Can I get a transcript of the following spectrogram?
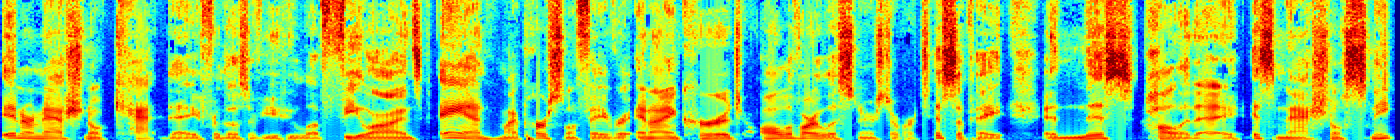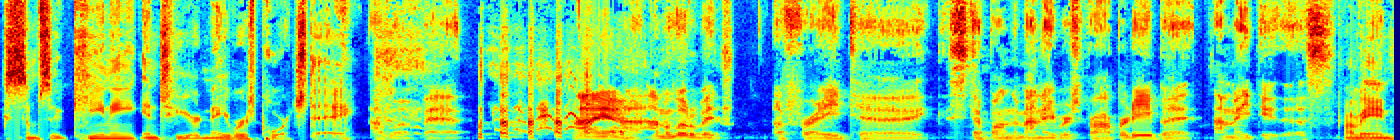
International Cat Day for those of you who love felines and my personal favorite. And I encourage all of our listeners to participate in this holiday. It's National Sneak Some Zucchini into Your Neighborhood neighbor's porch day. I love that. I uh, I'm a little bit afraid to step onto my neighbor's property, but I may do this. I mean,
